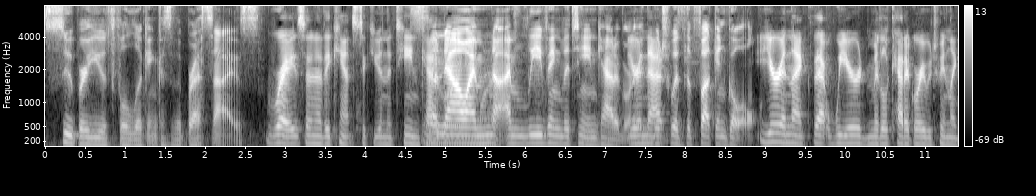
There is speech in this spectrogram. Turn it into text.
super youthful looking because of the breast size. Right. So now they can't stick you in the teen So category. now I'm not, I'm leaving the teen category, You're in that- which was the fucking goal. You're in like that weird middle category between like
